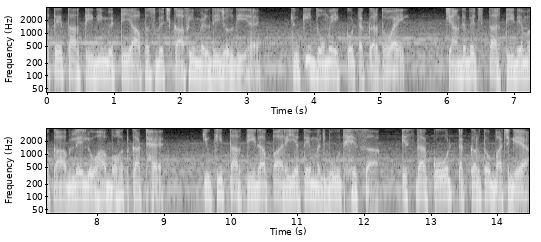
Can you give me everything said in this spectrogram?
ਅਤੇ ਧਰਤੀ ਦੀ ਮਿੱਟੀ ਆਪਸ ਵਿੱਚ ਕਾਫੀ ਮਿਲਦੀ ਜੁਲਦੀ ਹੈ, ਕਿਉਂਕਿ ਦੋਵੇਂ ਇੱਕੋ ਟੱਕਰ ਤੋਂ ਆਏ। ਚੰਦ ਵਿੱਚ ਧਰਤੀ ਦੇ ਮੁਕਾਬਲੇ ਲੋਹਾ ਬਹੁਤ ਘੱਟ ਹੈ, ਕਿਉਂਕਿ ਧਰਤੀ ਦਾ ਭਾਰੀ ਅਤੇ ਮਜ਼ਬੂਤ ਹਿੱਸਾ ਇਸ ਦਾ ਕੋਰ ਟੱਕਰ ਤੋਂ ਬਚ ਗਿਆ।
